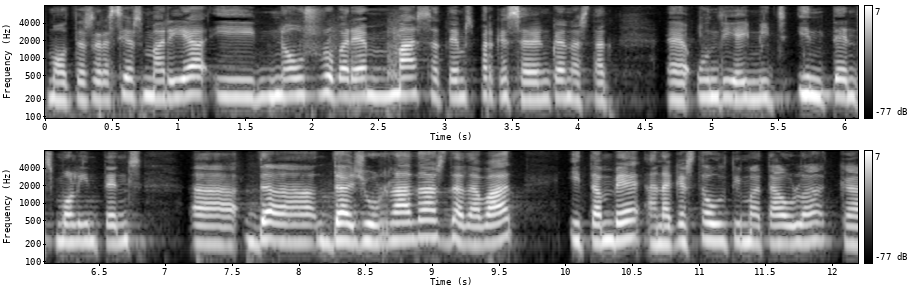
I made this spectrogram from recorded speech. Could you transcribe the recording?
Moltes gràcies, Maria, i no us robarem massa temps perquè sabem que han estat eh, un dia i mig intens, molt intens, eh, de, de jornades, de debat, i també en aquesta última taula que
